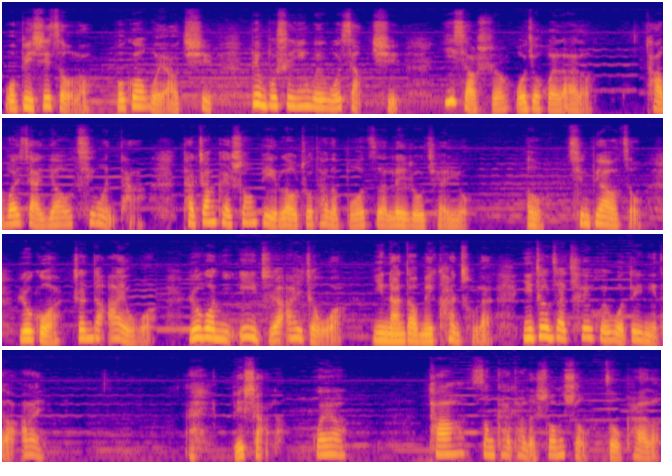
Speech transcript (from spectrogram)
我必须走了，不过我要去，并不是因为我想去。一小时我就回来了。他弯下腰亲吻她，他张开双臂搂住她的脖子，泪如泉涌。哦，请不要走。如果真的爱我，如果你一直爱着我，你难道没看出来，你正在摧毁我对你的爱？哎，别傻了，乖啊！他松开他的双手，走开了。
